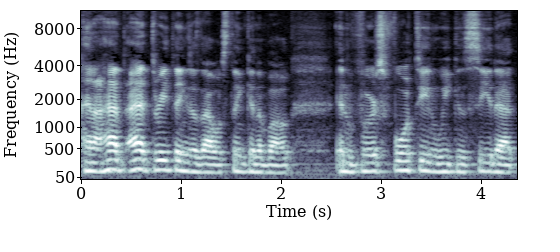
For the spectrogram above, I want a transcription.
And I had I had three things that I was thinking about. In verse fourteen, we can see that,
